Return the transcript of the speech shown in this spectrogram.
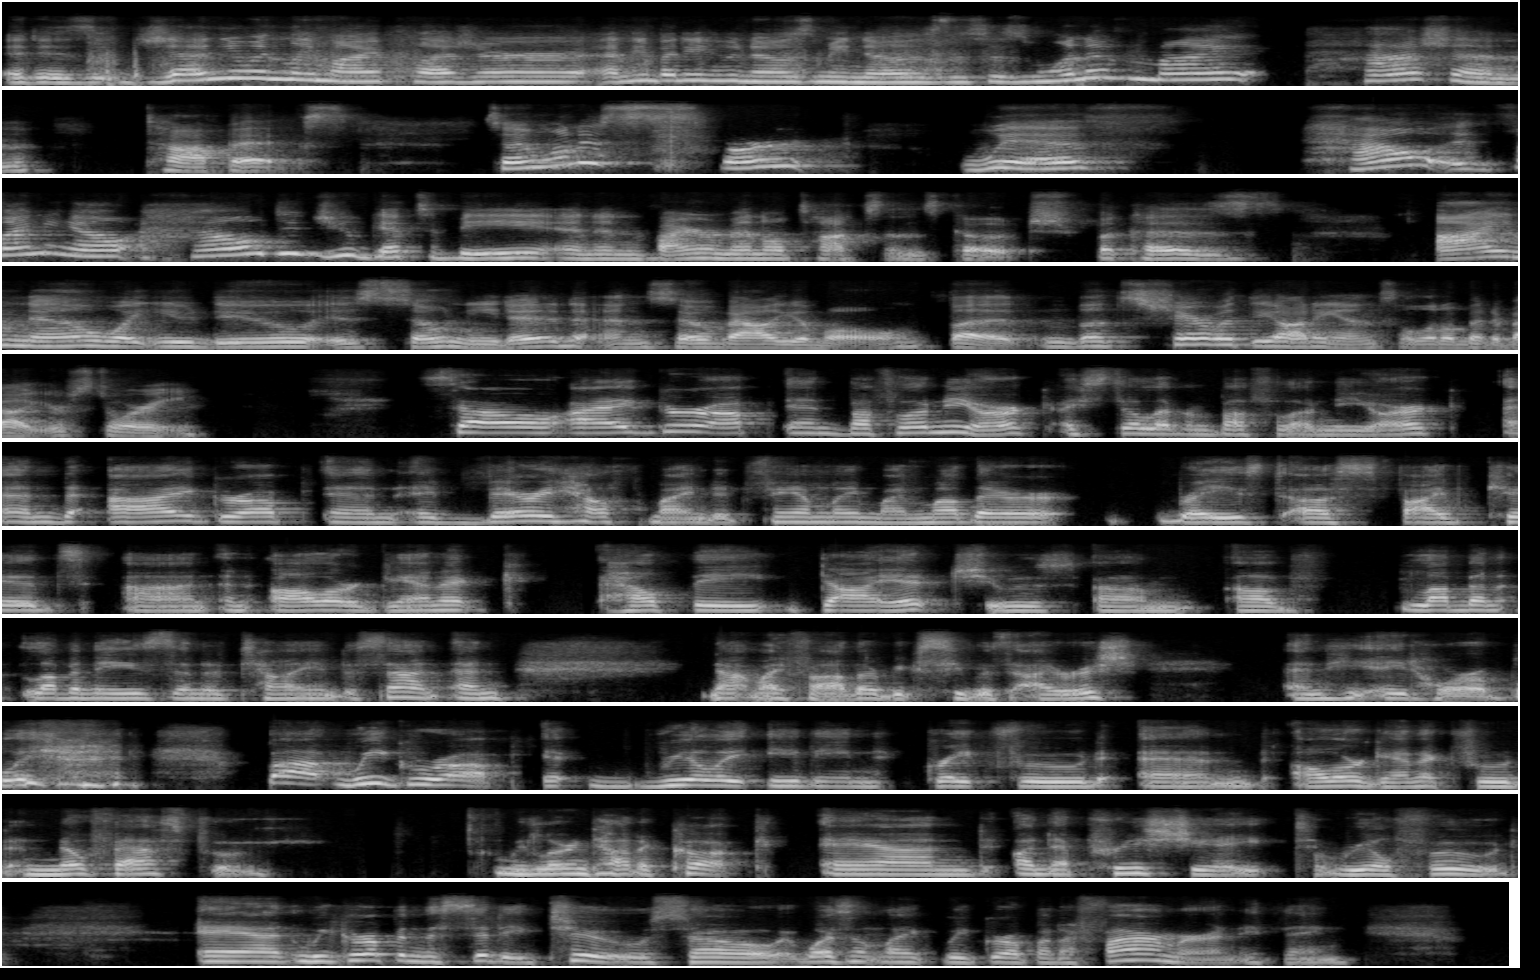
It is genuinely my pleasure. Anybody who knows me knows this is one of my passion topics. So I want to start with how finding out how did you get to be an environmental toxins coach because I know what you do is so needed and so valuable, but let's share with the audience a little bit about your story. So, I grew up in Buffalo, New York. I still live in Buffalo, New York. And I grew up in a very health minded family. My mother raised us five kids on an all organic, healthy diet. She was um, of Leban- Lebanese and Italian descent, and not my father because he was Irish and he ate horribly. but we grew up really eating great food and all organic food and no fast food. We learned how to cook and, appreciate real food. And we grew up in the city too. So it wasn't like we grew up on a farm or anything,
